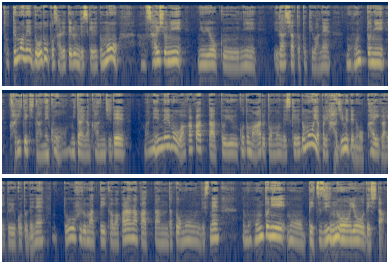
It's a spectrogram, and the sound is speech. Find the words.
とてもね、堂々とされてるんですけれども、最初にニューヨークにいらっしゃった時はね、もう本当に借りてきた猫みたいな感じで、まあ、年齢も若かったということもあると思うんですけれどもやっぱり初めての海外ということでねどう振る舞っていいかわからなかったんだと思うんですねでも本当にもう別人のようでした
